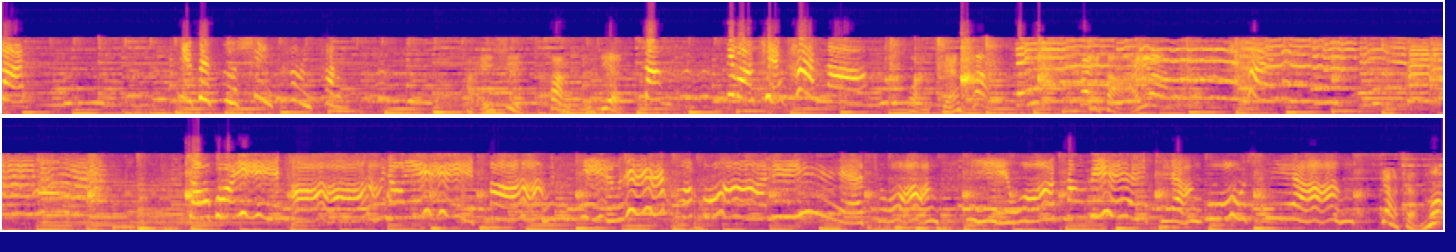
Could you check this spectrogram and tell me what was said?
来，你再仔细看看。还是看不见，那，你往前看呐。往前看，看什么？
